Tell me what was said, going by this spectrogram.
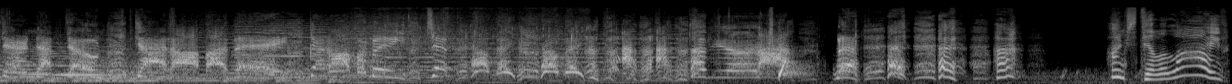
dear Neptune! Get off of me! Get off of me! Chip, help me! Help me! Ah, ah, ah, I'm still alive.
